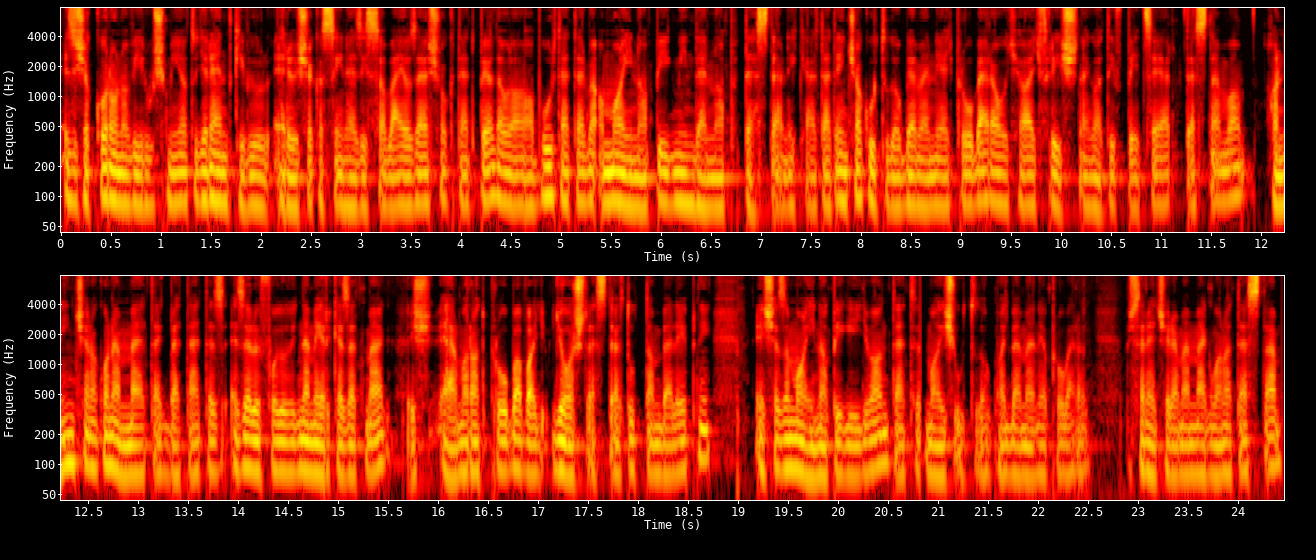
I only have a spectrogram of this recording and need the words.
ez is a koronavírus miatt ugye rendkívül erősek a színházi szabályozások, tehát például a burtáterben a mai napig minden nap tesztelni kell. Tehát én csak úgy tudok bemenni egy próbára, hogyha egy friss negatív PCR tesztem van. Ha nincsen, akkor nem mehetek be, tehát ez, ez előfordul, hogy nem érkezett meg, és elmaradt próba, vagy gyors tesztel tudtam belépni, és ez a mai napig így van, tehát ma is úgy tudok majd bemenni a próbára, hogy szerencsére már megvan a tesztem,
